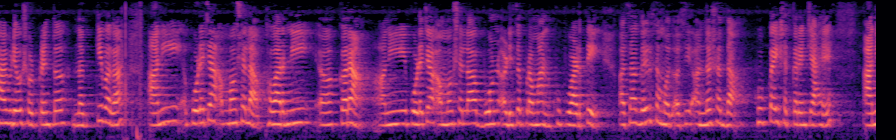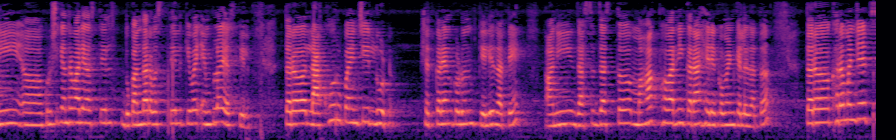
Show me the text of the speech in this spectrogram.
हा व्हिडिओ शेवटपर्यंत नक्की बघा. आणि पोळ्याच्या अमावश्याला फवारणी करा. आणि पोळ्याच्या अमावश्याला बोंड अडीचं प्रमाण खूप वाढते असा गैरसमज अशी अंधश्रद्धा खूप काही शेतकऱ्यांची आहे. आणि कृषी केंद्रवाले असतील दुकानदार असतील किंवा एम्प्लॉई असतील तर लाखो रुपयांची लूट शेतकऱ्यांकडून केली जाते आणि जास्तीत जास्त महाग फवारणी करा हे रेकमेंड केलं जातं. तर खरं म्हणजेच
